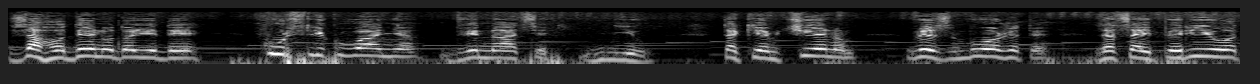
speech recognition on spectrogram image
за годину до їди. Курс лікування 12 днів. Таким чином ви зможете за цей період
